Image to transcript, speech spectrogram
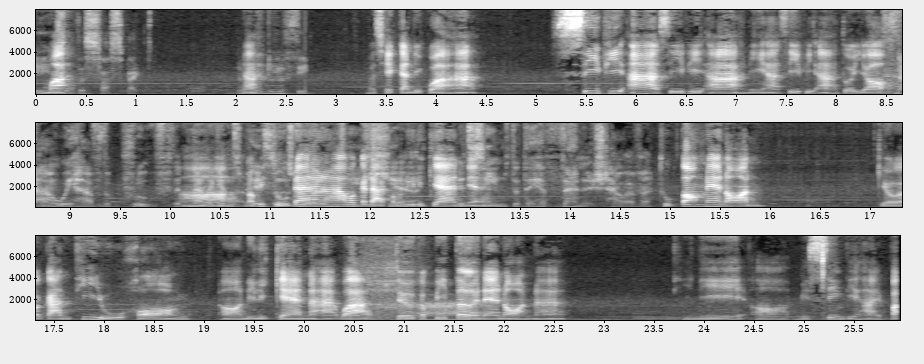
These Ma. are the suspects. I Nah. wonder if the มาเช็คกันดีกว่าฮะ CPR CPR นี่ฮะ CPR ตัวย่อ Now we have the proof that อ่า Nelligan's เราพิ papers สูจน์ได้แล้วนะฮะ were ว่ากระดาษของ indeed นิ here. ลิแกน It เนี่ย seems that they have vanished, however. ถูกต้องแน่นอน เกี่ยวกับการที่อยู่ของอานิลิแกนนะฮะ ว่าเจอกับปีเตอร์แน่นอนนะฮะ ทีนี้อ่า missing ที่หายไป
